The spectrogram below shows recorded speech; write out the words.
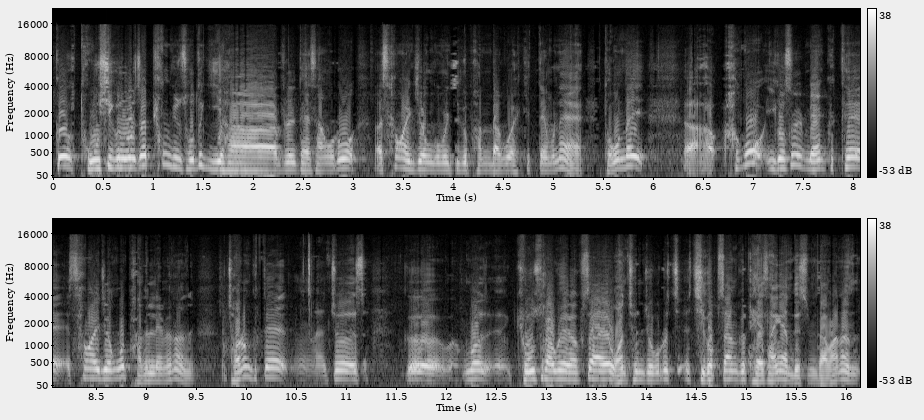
그 도시근로자 평균 소득 이하를 대상으로 생활지원금을 지급한다고 했기 때문에 더군다나 아, 하고 이것을 맨 끝에 생활지원금을 받으려면은 저는 그때 저 그 뭐 교수라고 해갖고 원천적으로 직업상 그 대상이 안 됐습니다만은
